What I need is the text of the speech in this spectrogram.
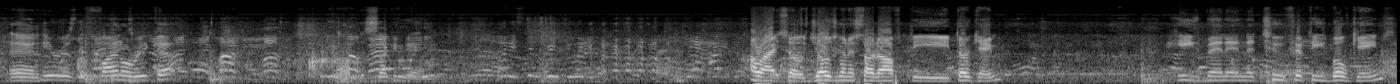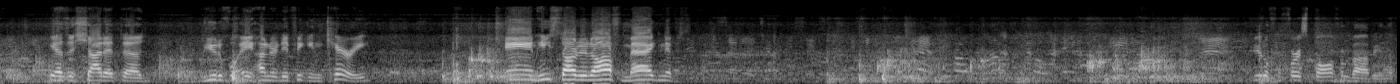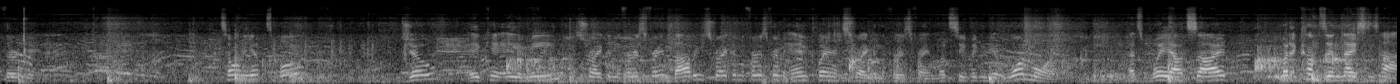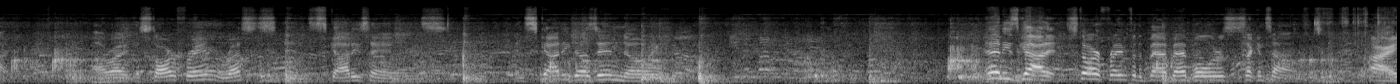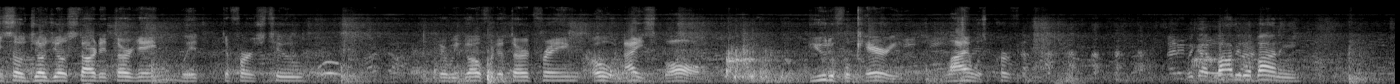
And here is the final recap the second game. All right, so Joe's going to start off the third game. He's been in the 250s both games. He has a shot at the beautiful 800 if he can carry. And he started off magnificent. Beautiful first ball from Bobby in the third game. Tony up to bowl. Joe, aka me, striking the first frame. Bobby striking the first frame, and Clarence striking in the first frame. Let's see if we can get one more. That's way outside, but it comes in nice and high. All right, the star frame rests in Scotty's hands. And Scotty doesn't know. And he's got it. Star frame for the Bad Bad Bowlers, second time. All right, so JoJo started third game with the first two. Here we go for the third frame. Oh, nice ball. Beautiful carry. Line was perfect. We got Bobby Labonte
